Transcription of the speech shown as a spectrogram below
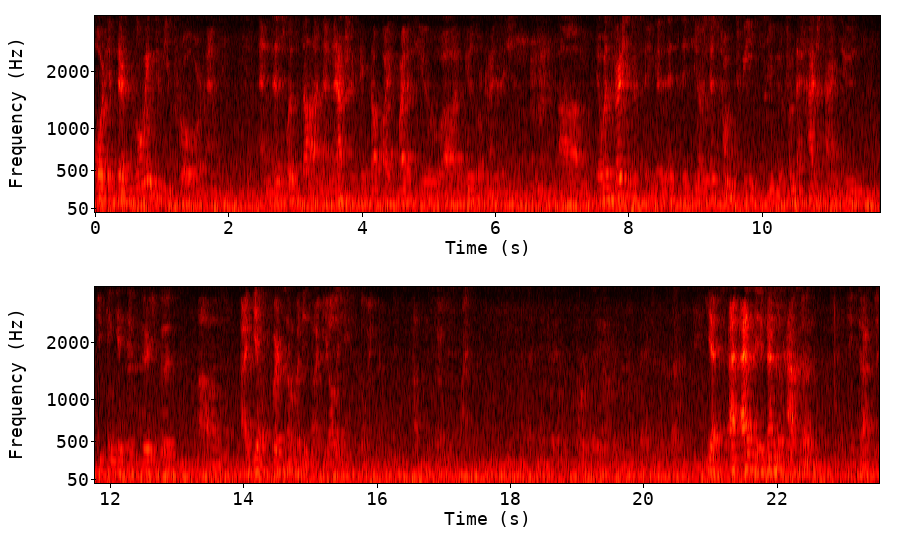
or if they're going to be pro or anti. And this was done and actually picked up by quite a few uh, news organizations. Um, it was very interesting. It, it's, it's, you know, just from tweets, you from the hashtags used, you can get a very good um, idea of where somebody's ideology is going, not necessarily just ISIS. I think they were correlated with major events. Yes, as the events happen. Exactly.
